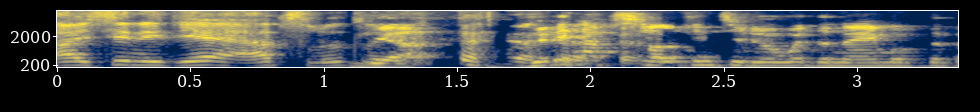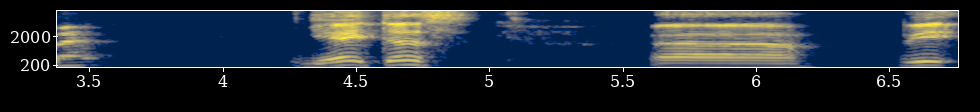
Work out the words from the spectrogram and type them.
I've seen it, yeah, absolutely. Yeah. Did it have something to do with the name of the band? Yeah, it does. Uh, we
